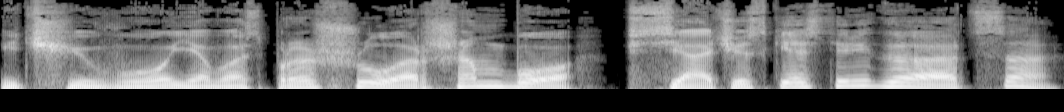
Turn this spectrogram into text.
И чего я вас прошу, Аршамбо, всячески остерегаться?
